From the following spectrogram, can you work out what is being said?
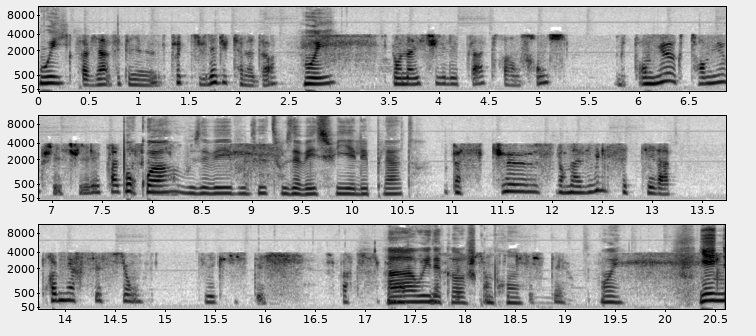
Oui, Ça vient, c'était un truc qui venait du Canada. oui. Et on a essuyé les plâtres en France. Mais tant mieux, tant mieux que j'ai essuyé les plâtres. Pourquoi vous avez, vous dites, vous avez essuyé les plâtres? Parce que dans ma ville, c'était la première session qui existait. J'ai participé à la Ah oui, d'accord, je comprends. qui existait. Oui. Il y, a une,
